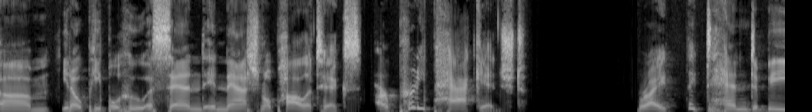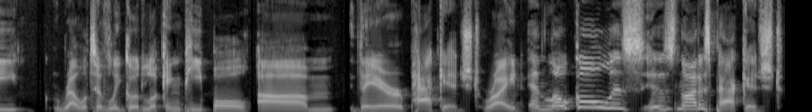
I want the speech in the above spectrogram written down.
um, you know, people who ascend in national politics are pretty packaged, right? They tend to be relatively good looking people. Um, they're packaged, right? And local is is not as packaged.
